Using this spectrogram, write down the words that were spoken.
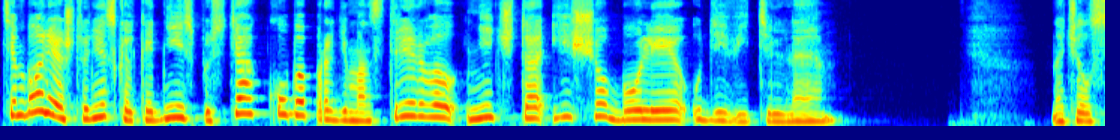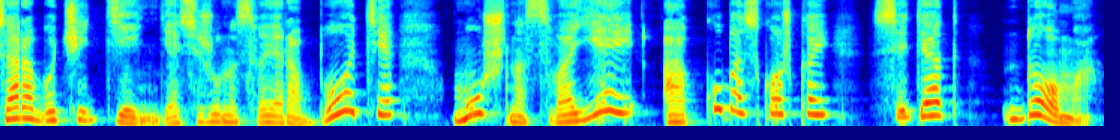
Тем более, что несколько дней спустя Куба продемонстрировал нечто еще более удивительное. Начался рабочий день. Я сижу на своей работе, муж на своей, а Куба с кошкой сидят дома –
